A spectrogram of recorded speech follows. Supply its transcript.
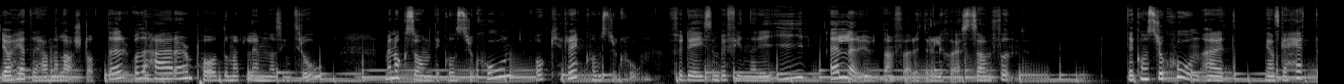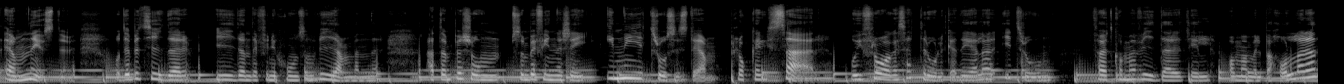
Jag heter Hanna Larsdotter och det här är en podd om att lämna sin tro, men också om dekonstruktion och rekonstruktion för dig som befinner dig i eller utanför ett religiöst samfund. Dekonstruktion är ett ganska hett ämne just nu och det betyder i den definition som vi använder att en person som befinner sig inne i ett trosystem plockar isär och ifrågasätter olika delar i tron för att komma vidare till om man vill behålla den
